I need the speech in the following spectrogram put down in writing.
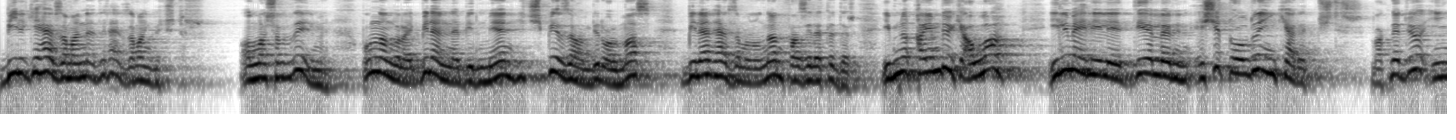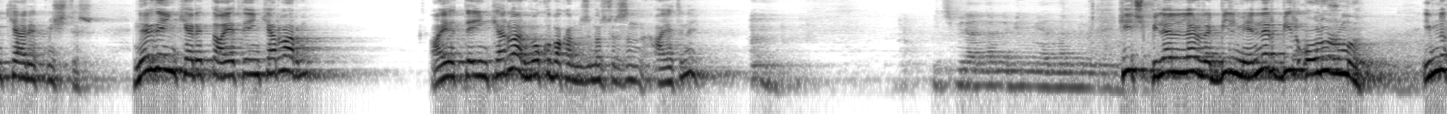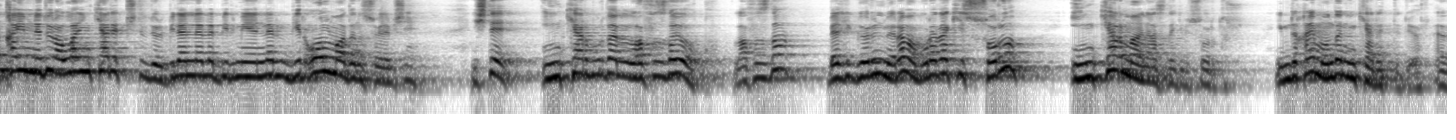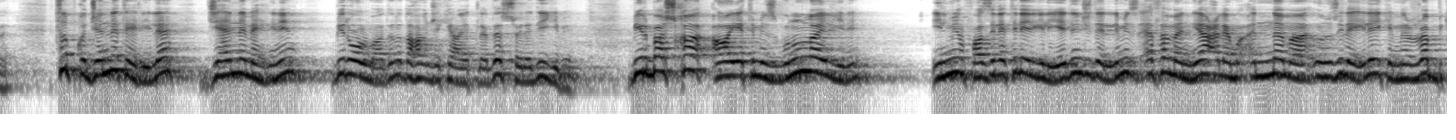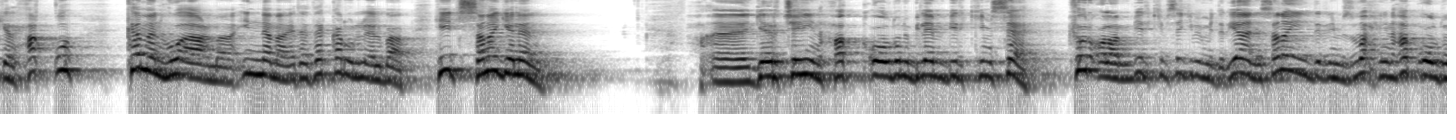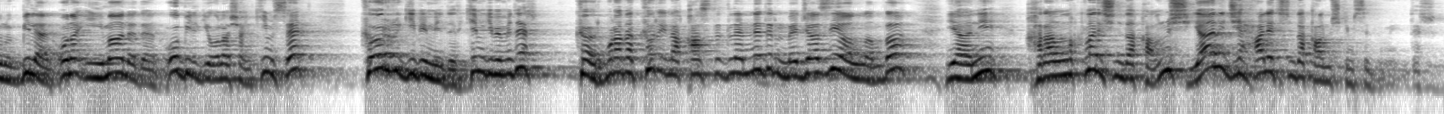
Bilgi her zaman nedir? Her zaman güçtür. Anlaşıldı değil mi? Bundan dolayı bilenle bilmeyen hiçbir zaman bir olmaz. Bilen her zaman ondan faziletlidir. İbn-i Kayyım diyor ki Allah ilim ehliyle diğerlerinin eşit olduğunu inkar etmiştir. Bak ne diyor? İnkar etmiştir. Nerede inkar etti? Ayette inkar var mı? Ayette inkar var mı? Oku bakalım Zümer suresinin ayetini. Hiç bilenlerle bilmeyenler bir olur. Hiç bilenlerle bilmeyenler bir olur mu? İbn-i Kayyım ne diyor? Allah inkar etmiştir diyor. Bilenlerle bilmeyenlerin bir olmadığını söylemiş. İşte inkar burada lafızda yok. Lafızda belki görünmüyor ama buradaki soru inkar manasındaki bir sorudur. İbn-i Kayyum ondan inkar etti diyor. Evet. Tıpkı cennet ehliyle cehennem ehlinin bir olmadığını daha önceki ayetlerde söylediği gibi. Bir başka ayetimiz bununla ilgili ilmin faziletiyle ilgili yedinci delilimiz efemen ya'lemu ennema unzile ileyke min rabbikel hakku kemen huve a'ma innema yetezekkeru ulul elbab. Hiç sana gelen e, gerçeğin hak olduğunu bilen bir kimse kör olan bir kimse gibi midir? Yani sana indirdiğimiz vahyin hak olduğunu bilen, ona iman eden, o bilgiye ulaşan kimse kör gibi midir? Kim gibi midir? Kör. Burada kör ile kastedilen nedir? Mecazi anlamda yani karanlıklar içinde kalmış yani cehalet içinde kalmış kimsedir.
